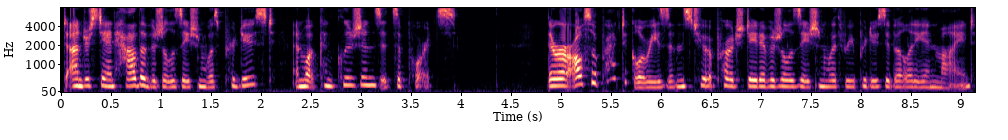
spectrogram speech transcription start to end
to understand how the visualization was produced and what conclusions it supports. There are also practical reasons to approach data visualization with reproducibility in mind.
